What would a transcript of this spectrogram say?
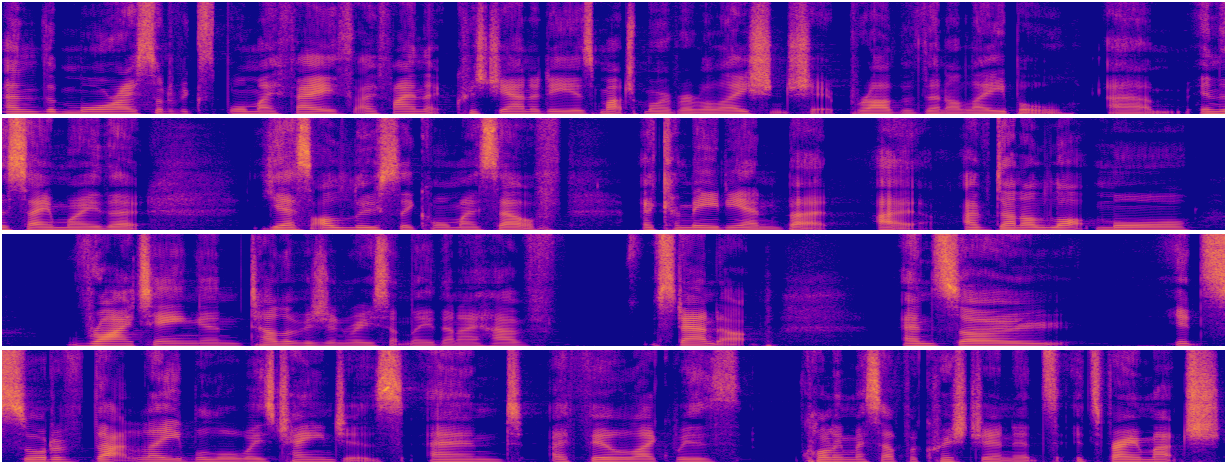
and the more I sort of explore my faith, I find that Christianity is much more of a relationship rather than a label. Um, in the same way that, yes, I'll loosely call myself a comedian, but I, I've done a lot more writing and television recently than I have stand up. And so it's sort of that label always changes. And I feel like with calling myself a Christian, it's it's very much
